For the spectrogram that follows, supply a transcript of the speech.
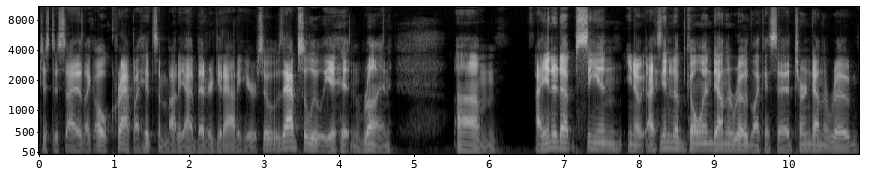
just decided like, oh crap, I hit somebody. I better get out of here. So it was absolutely a hit and run. Um, I ended up seeing, you know, I ended up going down the road, like I said, turned down the road,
